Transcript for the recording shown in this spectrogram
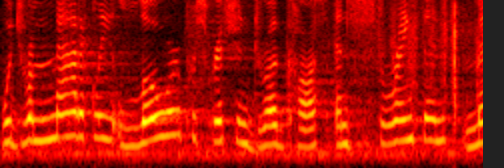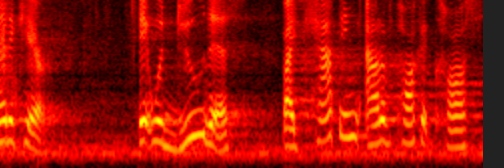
would dramatically lower prescription drug costs and strengthen Medicare. It would do this by capping out of pocket costs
